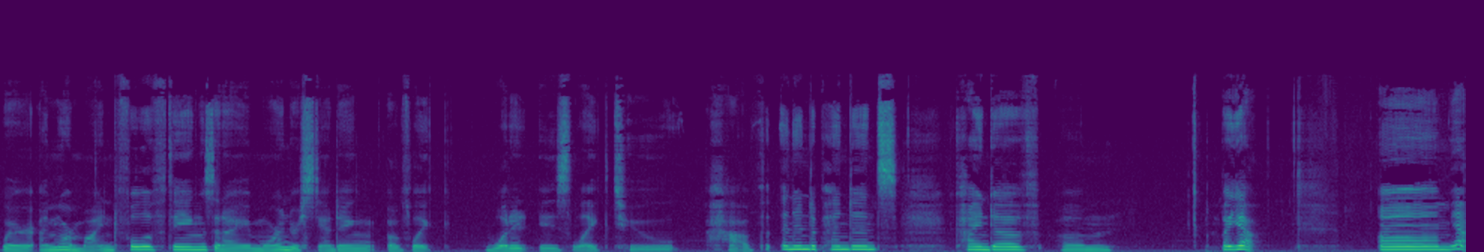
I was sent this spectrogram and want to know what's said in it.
where I'm more mindful of things and I'm more understanding of like what it is like to have an independence kind of um but yeah um, yeah,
